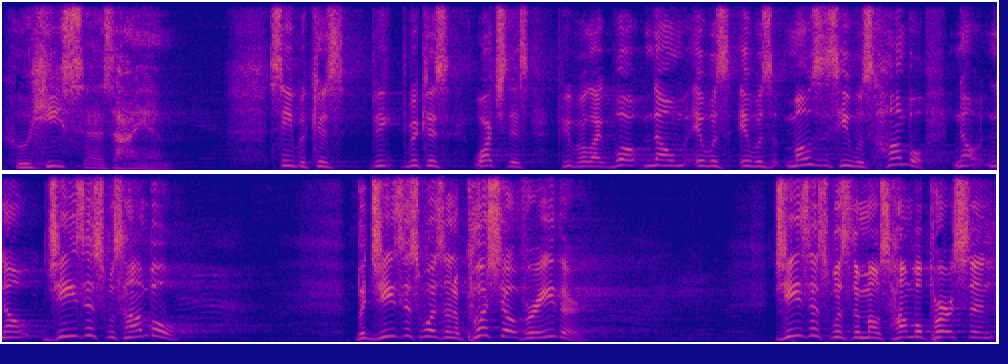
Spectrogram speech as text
who he says I am. See, because because watch this. People are like, well, no, it was it was Moses, he was humble. No, no, Jesus was humble. But Jesus wasn't a pushover either. Jesus was the most humble person.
